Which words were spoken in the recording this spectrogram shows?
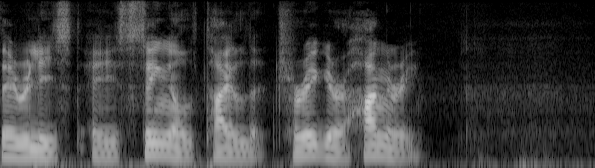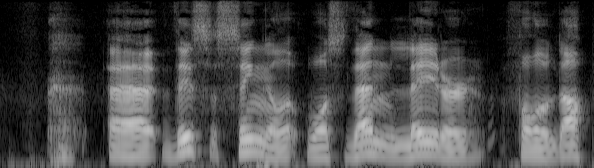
they released a single titled Trigger Hungry. Uh, this single was then later followed up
